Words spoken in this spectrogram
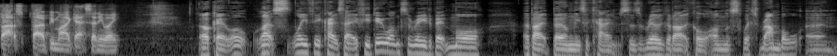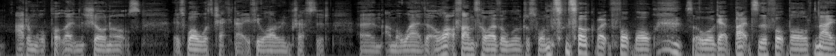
That's that would be my guess anyway. Okay, well, let's leave the accounts there. If you do want to read a bit more about Burnley's accounts, there's a really good article on the Swiss Ramble. Um, Adam will put that in the show notes. It's well worth checking out if you are interested. Um, I'm aware that a lot of fans, however, will just want to talk about football, so we'll get back to the football now.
